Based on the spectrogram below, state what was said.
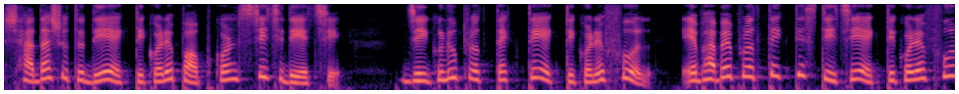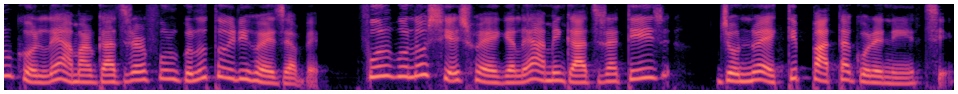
সাদা সুতো দিয়ে একটি করে পপকর্ন স্টিচ দিয়েছি, যেগুলো প্রত্যেকটি একটি করে ফুল। এভাবে প্রত্যেকটি স্টিচে একটি করে ফুল করলে আমার গাজরার ফুলগুলো তৈরি হয়ে যাবে। ফুলগুলো শেষ হয়ে গেলে আমি গাজরাটির জন্য একটি পাতা করে নিয়েছি।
